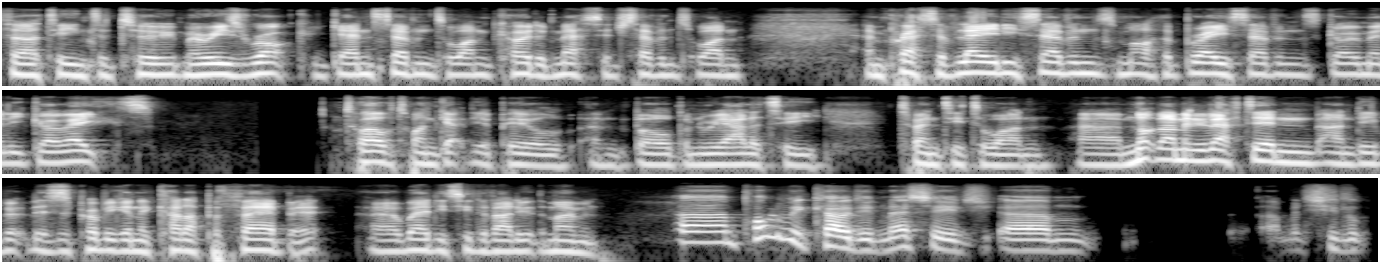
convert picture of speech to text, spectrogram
13 to 2. Marie's Rock, again, 7 to 1. Coded Message, 7 to 1. Impressive Lady, 7s. Martha Bray, 7s. Go Millie, Go 8s. 12 to 1 Get the Appeal and Bulb and Reality 20 to 1. Um, not that many left in, Andy, but this is probably going to cut up a fair bit. Uh, where do you see the value at the moment? Um, probably coded message. Um, I mean, she looked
